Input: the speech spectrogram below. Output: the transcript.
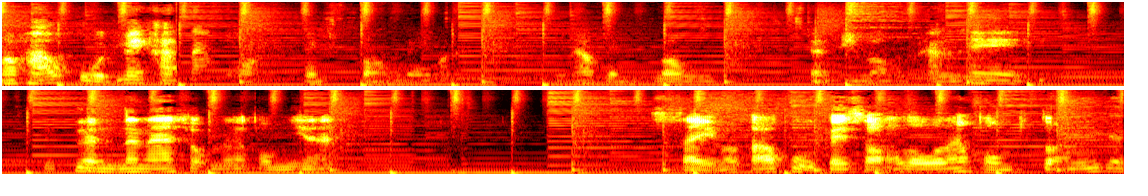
มะพร้าวขูดไม่คัดน้ำออกผมสองโลนะครับผมลองจะมีลองหันให้เพื่อนๆนานาชมนะผมนี่นะใส่มะพร้าวขูดไปสองโลนะผมตัวนี้จะ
